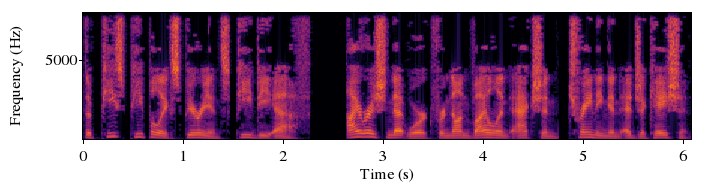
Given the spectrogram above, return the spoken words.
The Peace People Experience (PDF). Irish Network for Nonviolent Action, Training and Education.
